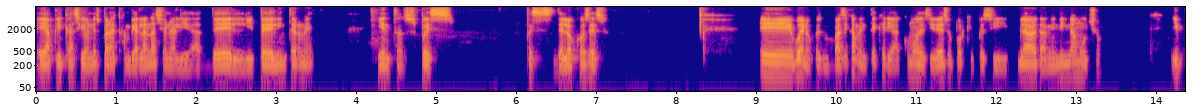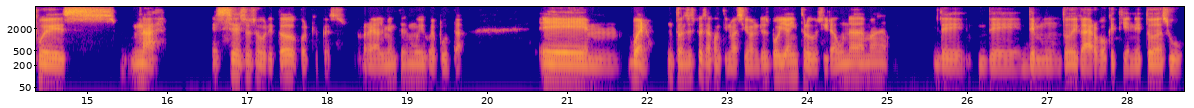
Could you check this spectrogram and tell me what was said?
eh, aplicaciones para cambiar la nacionalidad del IP del Internet. Y entonces, pues, pues de locos eso. Eh, bueno, pues básicamente quería como decir eso porque pues sí, la verdad me indigna mucho y pues nada, es eso sobre todo porque pues realmente es muy hijo de puta. Em, bueno, entonces pues a continuación les voy a introducir a una dama de, de, mundo de garbo que tiene toda su,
